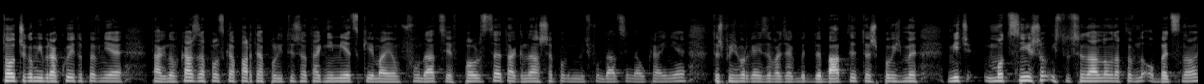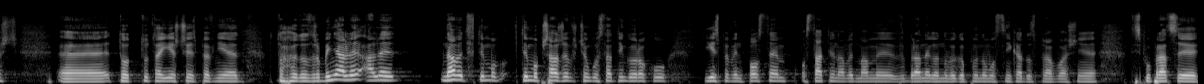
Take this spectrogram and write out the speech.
to, czego mi brakuje, to pewnie tak, no każda polska partia polityczna, tak niemieckie mają fundacje w Polsce, tak nasze powinny mieć fundacje na Ukrainie, też powinniśmy organizować jakby debaty, też powinniśmy mieć mocniejszą instytucjonalną na pewno obecność. E, to tutaj jeszcze jest pewnie trochę do zrobienia, ale, ale nawet w tym, w tym obszarze w ciągu ostatniego roku jest pewien postęp. Ostatnio nawet mamy wybranego nowego pełnomocnika do spraw właśnie tej współpracy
